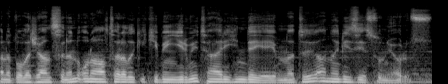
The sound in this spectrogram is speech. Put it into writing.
Anadolu Ajansı'nın 16 Aralık 2020 tarihinde yayımladığı analizi sunuyoruz.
